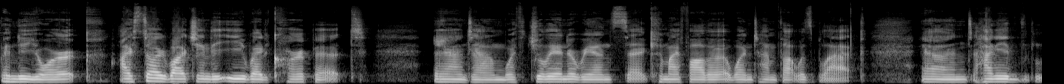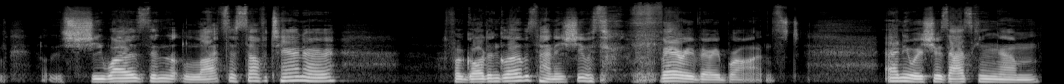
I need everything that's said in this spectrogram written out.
in New York. I started watching the E Red Carpet and um, with Giuliana Rancic, who my father at one time thought was black. And honey, she was in lots of self tanner for Golden Globes, honey. She was very, very bronzed. Anyway, she was asking um,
